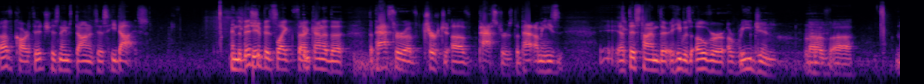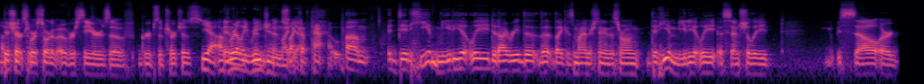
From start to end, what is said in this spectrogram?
of Carthage, his name's Donatus, he dies. And the bishop is like the, kind of the the pastor of church of pastors. The pa- I mean, he's at this time there, he was over a region of. Uh, of Bishops churches. were sort of overseers of groups of churches. yeah, of in- really regions in, like, yeah. of ta- Um, did he immediately? Did I read the, the like? Is my understanding this wrong? Did he immediately essentially sell or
